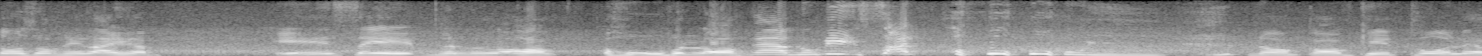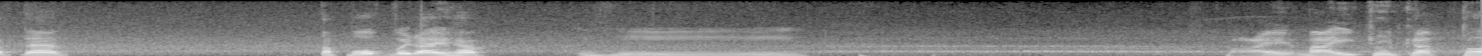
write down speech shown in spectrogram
ตัวส่งให้ไล่ครับ เอเซเพิ่นหลอกโอ้โหเพิ่นหลอกงามลูกนี้สัต นอกกรอบเขตโทษแล้วครับแต่ตะปบไว้ได้ครับอือหือไปมาอีกชุดครับทอ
